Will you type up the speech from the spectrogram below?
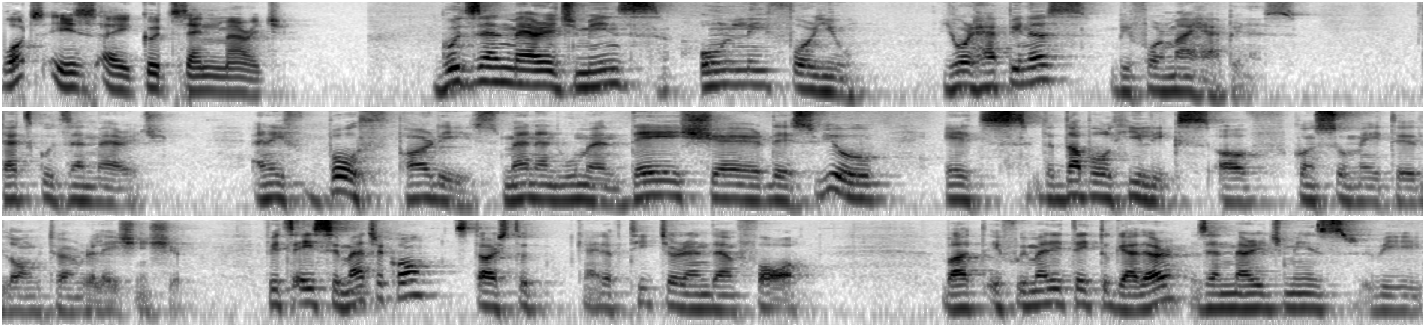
What is a good Zen marriage? Good Zen marriage means only for you. Your happiness before my happiness. That's good Zen marriage. And if both parties, men and women, they share this view, it's the double helix of consummated long-term relationship. If it's asymmetrical, it starts to kind of teeter and then fall. But if we meditate together, Zen marriage means we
